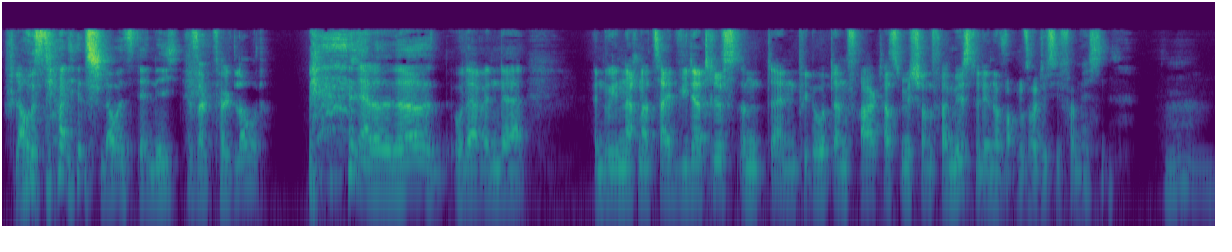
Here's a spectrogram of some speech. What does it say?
schlau ist der jetzt, schlau ist der nicht. Er sagt halt laut. ja, oder wenn der, wenn du ihn nach einer Zeit wieder triffst und dein Pilot dann fragt, hast du mich schon vermisst? Und der nur, warum sollte ich sie vermissen? Hm.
